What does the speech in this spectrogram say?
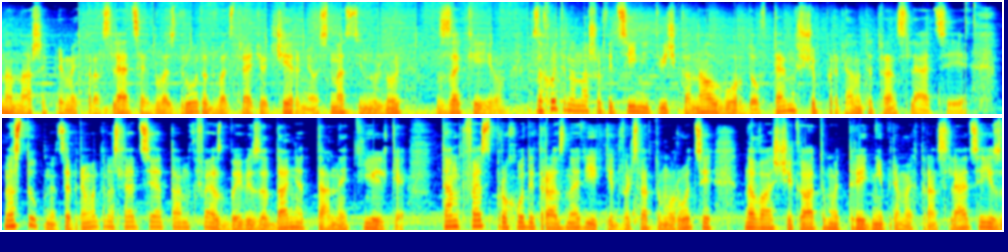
на наших прямих трансляціях 22 та 23 червня о 17.00 за Києвом. Заходьте на наш офіційний твіч канал World of Tanks, щоб переглянути трансляції. Наступне це пряма трансляція Tankfest, бойові завдання та не тільки. Tankfest проходить раз на рік, і в 2024 році на вас чекатимуть три дні прямих трансляцій з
